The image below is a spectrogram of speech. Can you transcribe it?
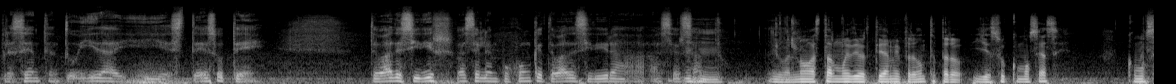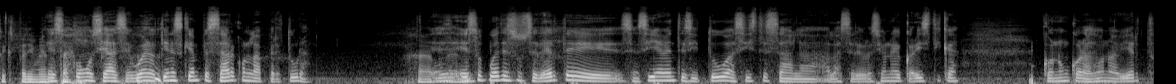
presente en tu vida y, este eso te, te va a decidir, va a ser el empujón que te va a decidir a, ser santo. Igual no va a estar muy divertida mi pregunta, pero ¿y eso cómo se hace? ¿Cómo se experimenta? ¿Eso cómo se hace? Bueno, tienes que empezar con la apertura. Ah, eso puede sucederte sencillamente si tú asistes a la, a la celebración eucarística con un corazón abierto,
